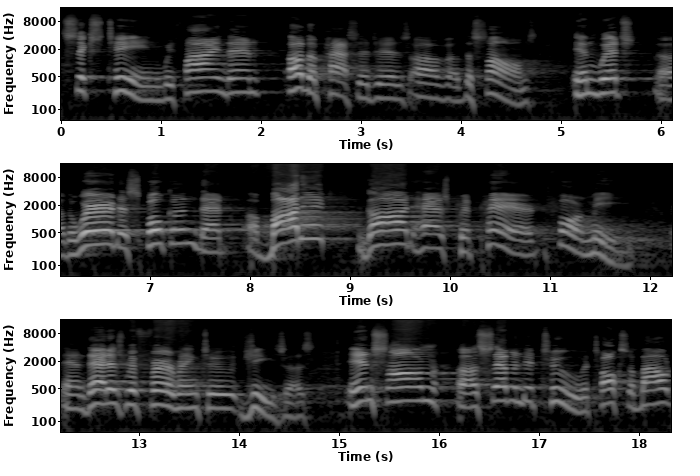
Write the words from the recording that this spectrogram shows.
16, we find in other passages of uh, the Psalms in which uh, the word is spoken that a body God has prepared for me. And that is referring to Jesus. In Psalm uh, 72, it talks about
